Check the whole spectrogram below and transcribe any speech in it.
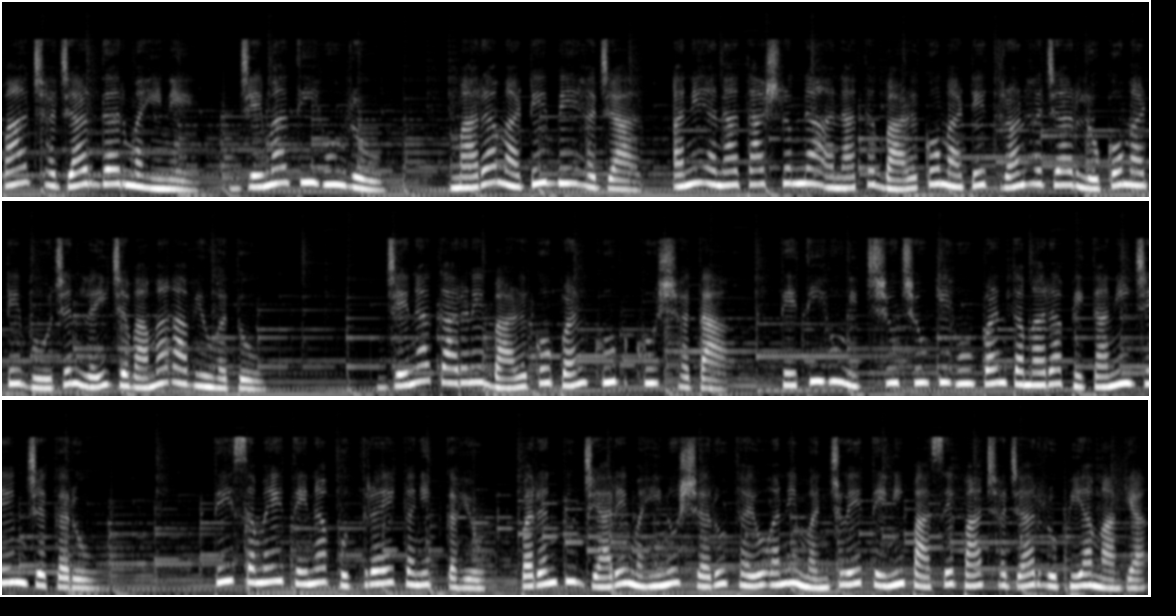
પાંચ હજાર દર મહિને, જેમાંથી હું રૂ. મારા માટે બે હજાર. અને અનાથાશ્રમના અનાથ બાળકો માટે ત્રણ હજાર લોકો માટે ભોજન લઈ જવામાં આવ્યું હતું. જેના કારણે બાળકો પણ ખૂબ ખુશ હતા. તેથી હું ઈચ્છું છું કે હું પણ તમારા પિતાની જેમ જ કરું. તે સમયે તેના પુત્રએ કંઈક કહ્યું, પરંતુ જ્યારે મહિનો શરૂ થયો અને મંજુએ તેની પાસે પાંચ હજાર રૂપિયા માંગ્યા,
